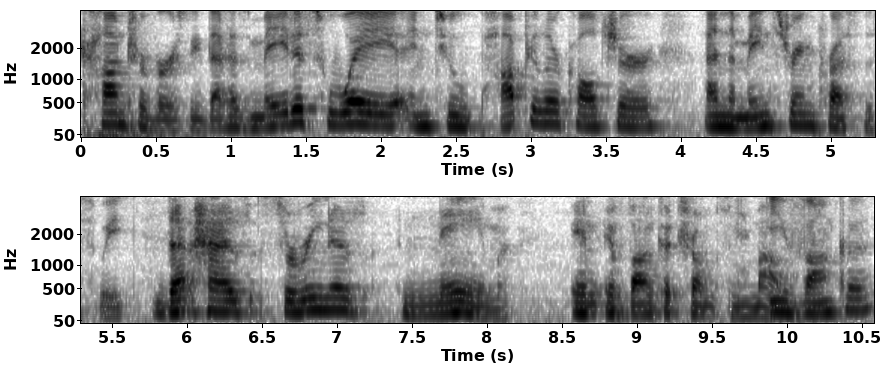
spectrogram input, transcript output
controversy that has made its way into popular culture and the mainstream press this week. That has Serena's name in Ivanka Trump's mouth. Ivanka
